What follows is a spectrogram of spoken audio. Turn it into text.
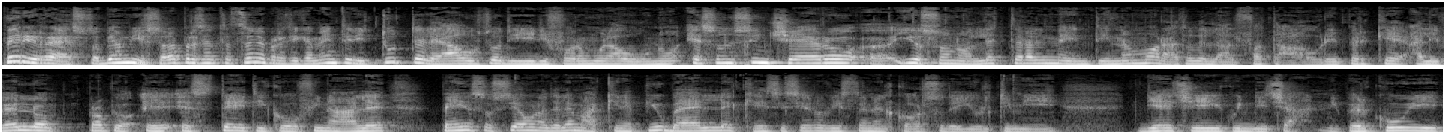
Per il resto abbiamo visto la presentazione praticamente di tutte le auto di, di Formula 1 e sono sincero, eh, io sono letteralmente innamorato dell'Alfa Tauri perché a livello proprio estetico finale penso sia una delle macchine più belle che si siano viste nel corso degli ultimi 10-15 anni, per cui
